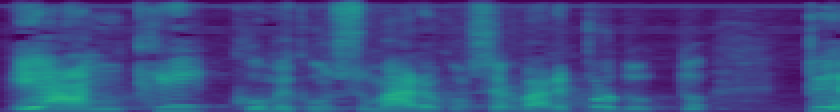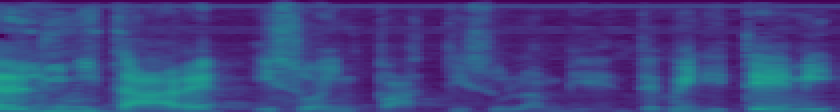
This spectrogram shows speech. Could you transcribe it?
e anche come consumare o conservare il prodotto per limitare i suoi impatti sull'ambiente. Quindi temi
